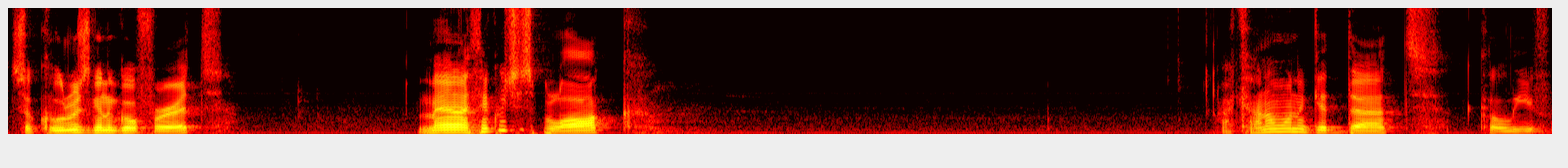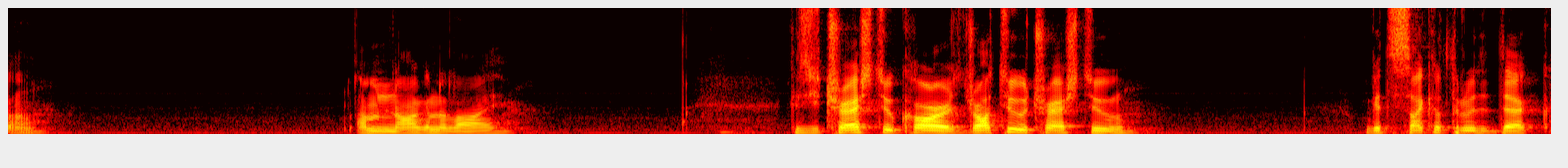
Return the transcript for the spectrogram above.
So Kuro's going to go for it. Man, I think we just block. I kind of want to get that Kalifa. I'm not gonna lie. Because you trash two cards. Draw two, trash two. We get to cycle through the deck.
